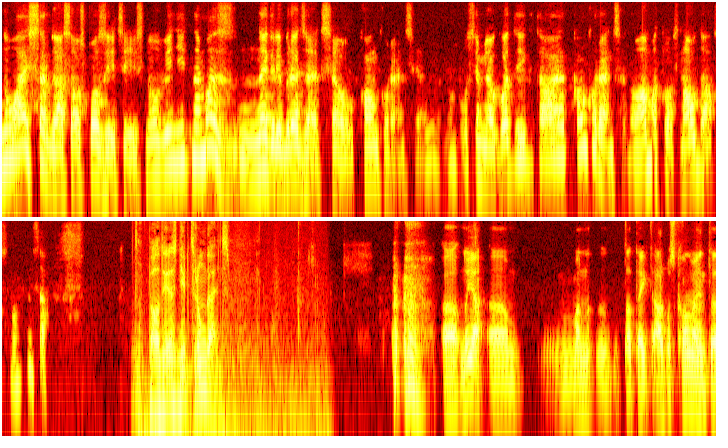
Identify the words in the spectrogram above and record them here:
nu, aizsargā savas pozīcijas. Nu, viņi nemaz negrib redzēt sev konkurenci. Ja. Nu, būsim jau godīgi, tā ir konkurence. No nu, amatos, naudās. Nu, visā. Paldies, Girts Rungains. uh, nu jā, um, man tā teikt, ārpus konventa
